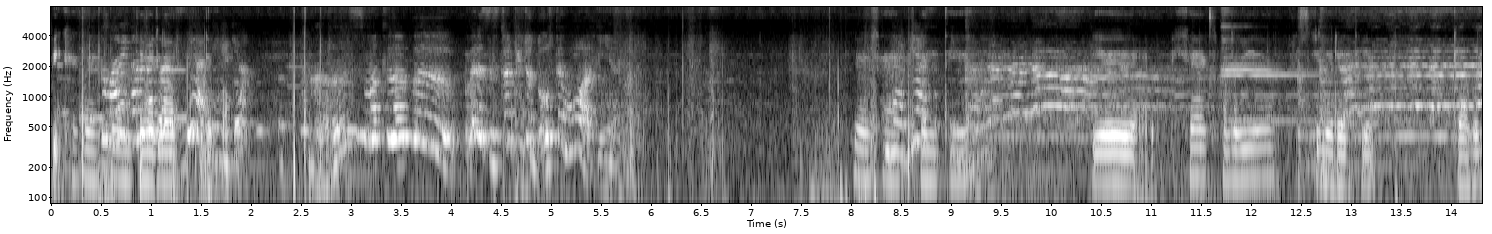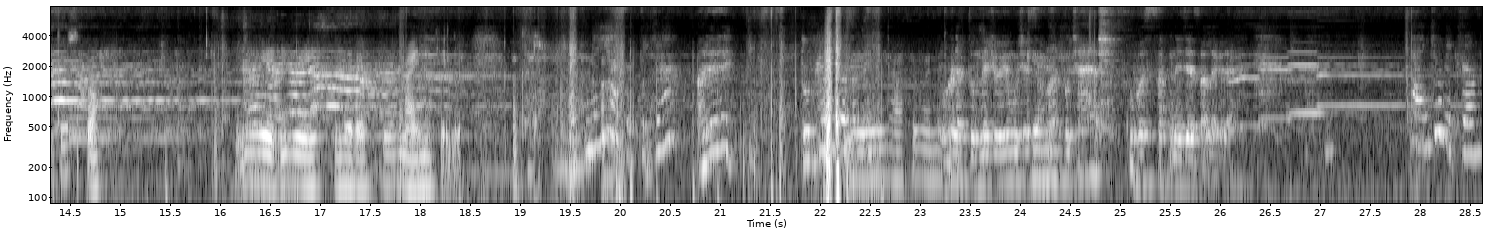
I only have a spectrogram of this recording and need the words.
पीछे कैसे तुम्हारे घर भी मतलब आती हैं देखो। क्या? गर्ल्स मतलब मेरे सिस्टर की जो दोस्त है वो आती हैं। ये ऐसे हाथ बनती है ये पिकैक्स मतलब ये इसके लिए रहती है। क्या बोलते हैं उसको? ये ये इसके लिए रहती है माइनिंग के लिए। अगर नहीं आ सकती क्या? अरे तुम क्यों कर सकते यहाँ पे मैंने बोला तुमने जो ये मुझे? सवाल पूछा है वो सपने जैसा लग रहा है। थैंक यू विक्रम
